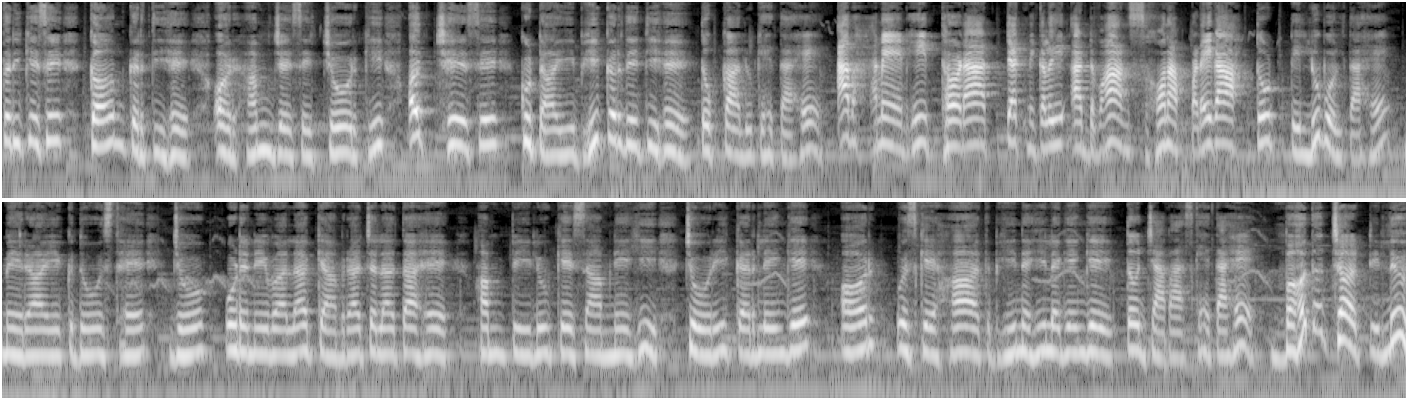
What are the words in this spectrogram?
तरीके से काम करती है और हम जैसे चोर की अच्छे से कुटाई भी कर देती है। तो कालू कहता है अब हमें भी थोड़ा टेक्निकली एडवांस होना पड़ेगा। तो टिल्लू बोलता है मेरा एक दोस्त है जो उड़ने वाला कैमरा चलाता है। हम पीलू के सामने ही चोरी कर लेंगे और उसके हाथ भी नहीं लगेंगे। तो जाबाज कहता है, बहुत अच्छा टिल्लू।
